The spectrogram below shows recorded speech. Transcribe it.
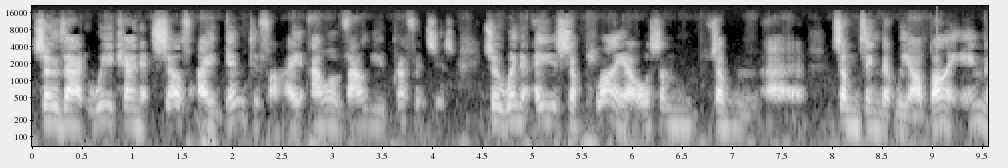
so that we can self-identify our value preferences. So when a supplier or some some uh, something that we are buying,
